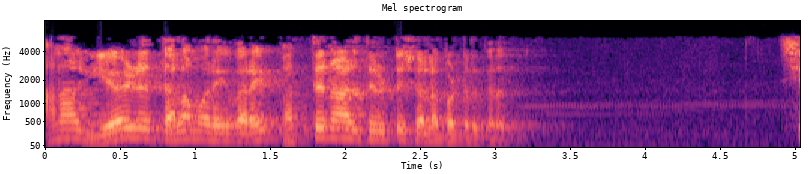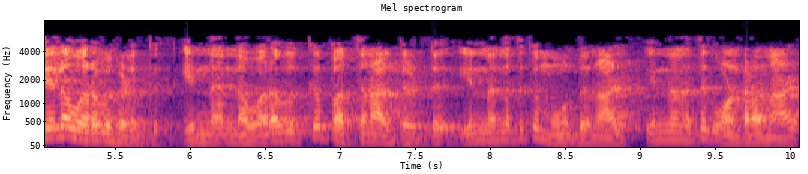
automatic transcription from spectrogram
ஆனால் ஏழு தலைமுறை வரை பத்து நாள் தீட்டு சொல்லப்பட்டிருக்கிறது. சில உறவுகளுக்கு இன்னென்ன உறவுக்கு பத்து நாள் தீட்டு இன்னென்னத்துக்கு மூன்று நாள் இன்னென்னத்துக்கு ஒன்றரை நாள்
